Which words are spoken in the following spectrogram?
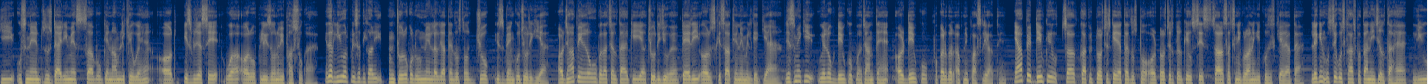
कि उसने उस डायरी में सबों के नाम लिखे हुए हैं और इस वजह से वह और वो पुलिस दोनों भी फंस चुका है। इधर लीव और पुलिस अधिकारी उन चोरों को ढूँढने लग जाते हैं दोस्तों, जो इस बैंक को चोरी किया है। और जहाँ पे इन लोगों को पता चलता है कि यह चोरी जो है, टेरी और उसके साथियों ने मिलकर किया है, जिसमें कि वे लोग डेव को पहचानते हैं और डेव को पकड़कर अपने पास ले आते हैं। यहाँ पे डेव के साथ काफ़ी टॉर्चर किया जाता है दोस्तों, और टॉर्चर करके उससे सारा सच निकलवाने की कोशिश किया जाता है। लेकिन उससे कुछ खास पता नहीं चलता है ल्यू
